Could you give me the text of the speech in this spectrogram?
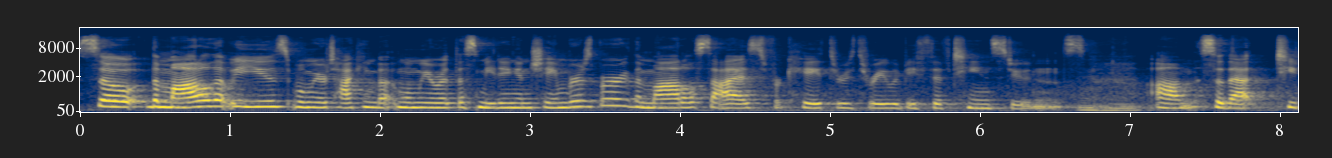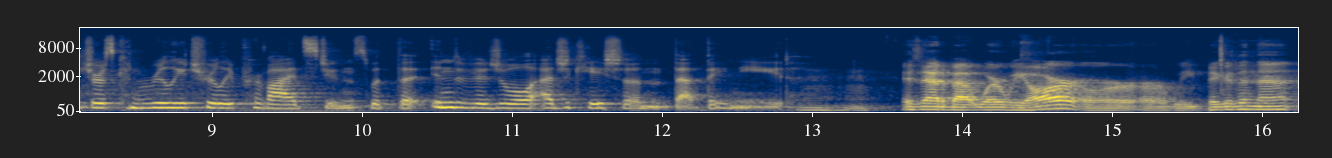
so the model that we used when we were talking about when we were at this meeting in Chambersburg, the model size for K through three would be 15 students, mm-hmm. um, so that teachers can really truly provide students with the individual education that they need. Mm-hmm. Is that about where we are, or are we bigger than that?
